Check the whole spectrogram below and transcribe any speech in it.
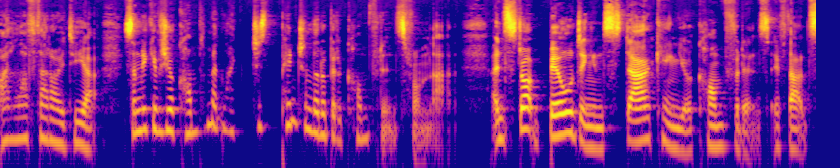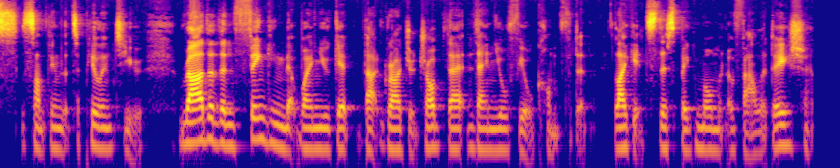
I love that idea. Somebody gives you a compliment, like just pinch a little bit of confidence from that and start building and stacking your confidence if that's something that's appealing to you, rather than thinking that when you get that graduate job, that then you'll feel confident, like it's this big moment of validation.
